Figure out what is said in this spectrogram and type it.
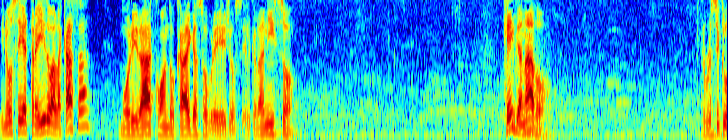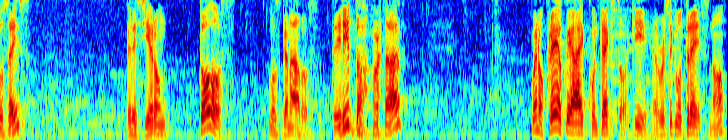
y no sea traído a la casa, morirá cuando caiga sobre ellos el granizo. ¿Qué ganado? El versículo 6. Perecieron todos los ganados de Egipto, ¿verdad? Bueno, creo que hay contexto aquí, el versículo 3, ¿no?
